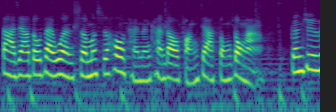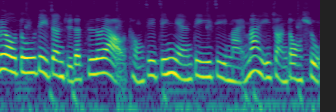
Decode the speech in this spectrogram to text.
大家都在问什么时候才能看到房价松动啊？根据六都地震局的资料，统计今年第一季买卖移转动数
